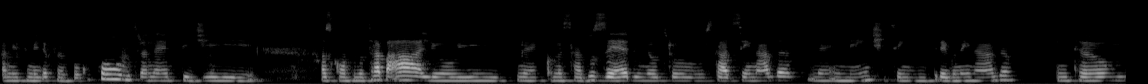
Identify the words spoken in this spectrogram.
a minha família foi um pouco contra, né? Pedir as contas do trabalho e né, começar do zero em outro estado sem nada né, em mente, sem emprego nem nada. Então,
